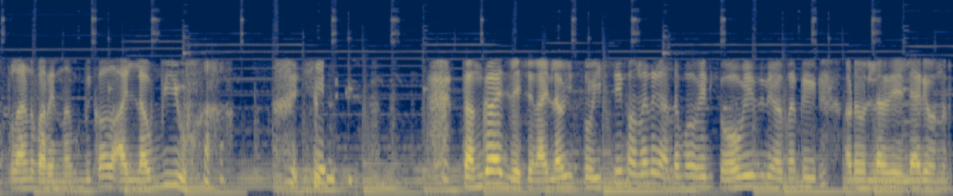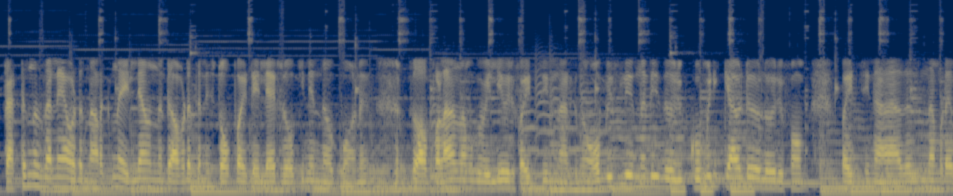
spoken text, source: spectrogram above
അപ്പോഴാണ് പറയുന്നത്. Because I love you congratulation I love you so scene വന്നിട്ട് കണ്ടപ്പോൾ എനിക്ക് ഓബിയസ്ലി വന്നിട്ട് അവിടെ എല്ലാവരും എല്ലാവരും വന്നിട്ട് പെട്ടെന്ന് തന്നെ അവിടെ നടക്കുന്ന എല്ലാം വന്നിട്ട് അവിടെ തന്നെ സ്റ്റോപ്പ് ആയിട്ട് എല്ലാവരും റോക്കിനെ നോക്കുവാണ്. സോ അപ്പോഴാണ് നമുക്ക് വലിയൊരു ഫൈറ്റ് സീൻ നടക്കുന്നത്. ഓബിയസ്ലി വന്നിട്ട് ഇതൊരു കൊമഡിക്കായിട്ടുള്ള ഒരു ഫോം ഫൈറ്റ് സീനാണ് അതായത് നമ്മുടെ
